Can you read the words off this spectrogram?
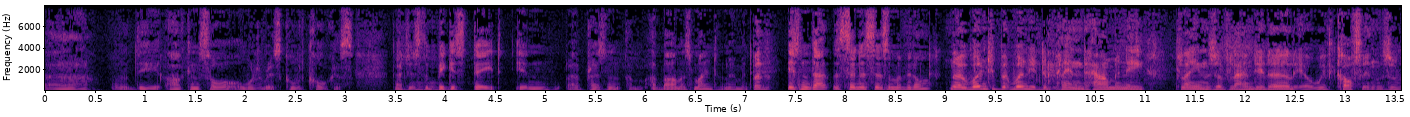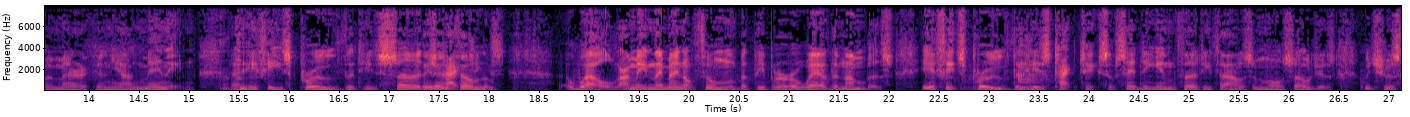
uh, the Arkansas or whatever it's called caucus. That is the mm. biggest date in uh, President Obama's mind at the moment. But isn't that the cynicism of it all? No, won't it? But won't it depend how many planes have landed earlier with coffins of American young men in? Uh, if he's proved that his surge they don't tactics, film them. Well, I mean, they may not film them, but people are aware of the numbers. If it's proved that his tactics of sending in 30,000 more soldiers, which was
